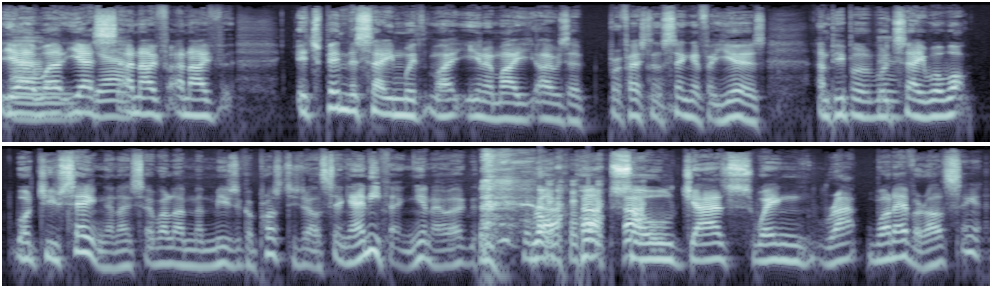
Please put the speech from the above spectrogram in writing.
yeah. well, Um, yes, yeah. and I've and I've. It's been the same with my, you know, my. I was a professional singer for years, and people would say, "Well, what what do you sing?" And I said, "Well, I'm a musical prostitute. I'll sing anything, you know, rock, pop, soul, jazz, swing, rap, whatever. I'll sing it."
